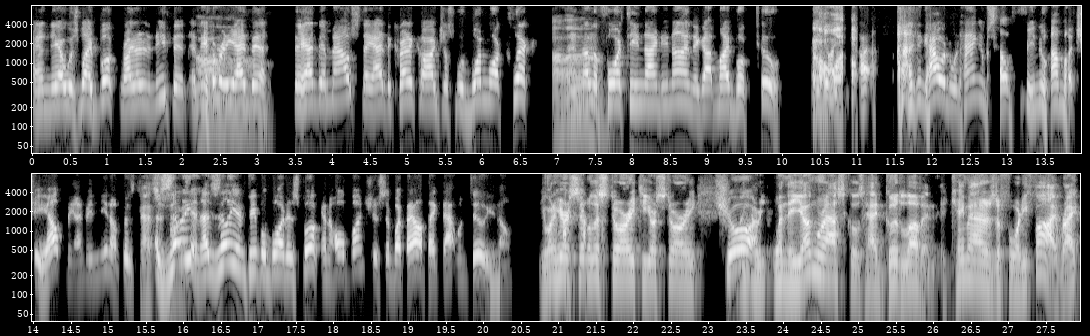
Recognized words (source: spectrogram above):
And there was my book right underneath it. And they already had their Oh. They had their mouse, they had the credit card just with one more click and another Oh. fourteen ninety nine. They got my book too. And Oh, I, wow. I, I think Howard would hang himself if he knew how much he helped me. I mean, you know, because a funny. zillion, a zillion people bought his book, and a whole bunch just said, "What the hell? Take that one too." You know, You want to hear a similar story to your story? sure. When the, when the Young Rascals had Good Lovin', it came out as a 45, right?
